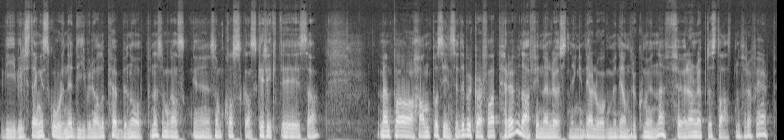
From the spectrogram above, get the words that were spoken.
Vi vil stenge skolene, de vil holde pubene åpne, som, ganske, som Kåss ganske riktig sa. Men på, han på sin side burde i hvert fall ha prøvd å finne en løsning i dialog med de andre kommunene, før han løp til staten for å få hjelp.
